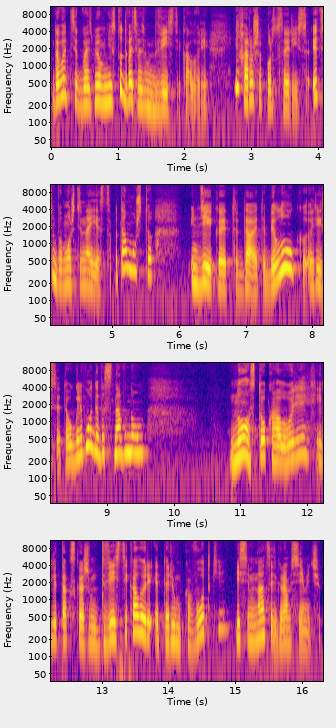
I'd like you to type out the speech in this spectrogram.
Давайте возьмем не 100, давайте возьмем 200 калорий. И хорошая порция риса. Этим вы можете наесться, потому что Индейка это, да, это белок, рис это углеводы в основном, но 100 калорий или, так скажем, 200 калорий – это рюмка водки и 17 грамм семечек.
